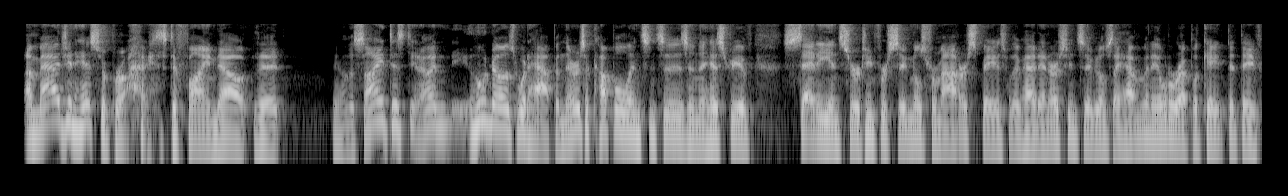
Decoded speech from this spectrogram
imagine his surprise to find out that you know the scientist, you know, and who knows what happened. There's a couple instances in the history of SETI and searching for signals from outer space where they've had interesting signals they haven't been able to replicate that they've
